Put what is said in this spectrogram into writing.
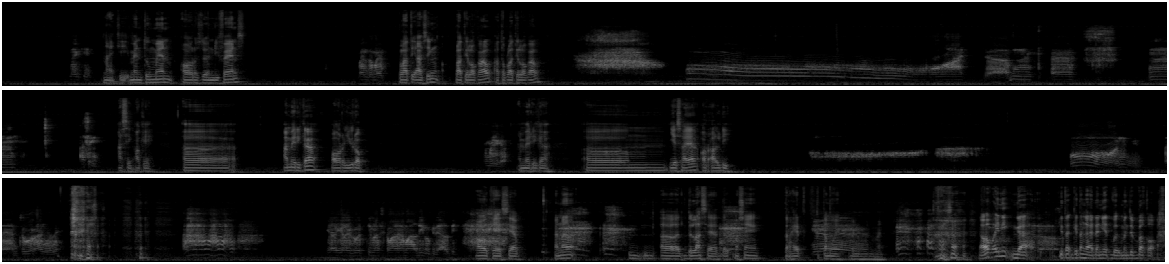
Nike. Nike man to man or zone defense Man to man. pelatih asing pelatih lokal atau pelatih lokal What? Um, eh, hmm, asing. oke Eh, Amerika or Europe Amerika. Amerika Em, ya saya or Aldi Oh, ini pertanyaan curang ini. Gara-gara gue timnas kemarin sama Aldi, gue pilih Aldi. oke siap karena eh the last ya the- maksudnya terakhir ketemu ya benar-benar nggak apa ini nggak kita kita nggak ada niat buat menjebak kok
